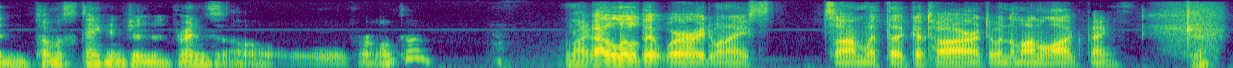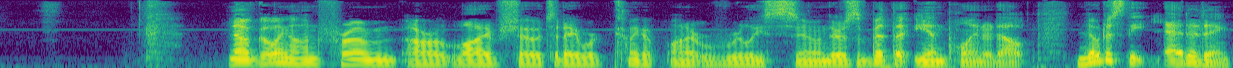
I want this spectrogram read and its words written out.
in Thomas the Tank Engine and Friends oh, for a long time. Well, I got a little bit worried when I saw him with the guitar doing the monologue thing. Now, going on from our live show today, we're coming up on it really soon. There's a bit that Ian pointed out. Notice the editing.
